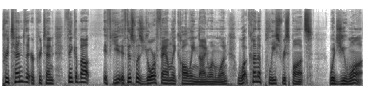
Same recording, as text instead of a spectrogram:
Pretend that, or pretend, think about if you if this was your family calling 911, what kind of police response would you want?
